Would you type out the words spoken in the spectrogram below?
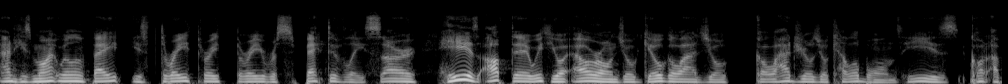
And his might, will, and fate is three, three, three, respectively. So he is up there with your Elronds, your Gilgalads, your Galadriels, your Celeborns. He has got a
